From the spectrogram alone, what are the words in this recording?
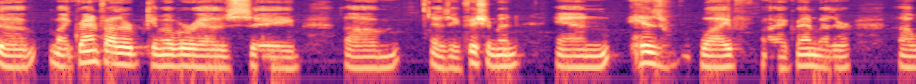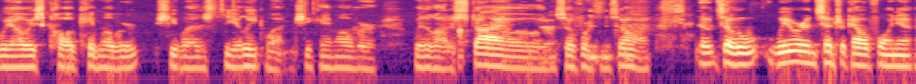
uh, my grandfather came over as a um, as a fisherman, and his wife, my grandmother, uh, we always called came over. She was the elite one. She came over with a lot of style and so forth and so on. So we were in Central California,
